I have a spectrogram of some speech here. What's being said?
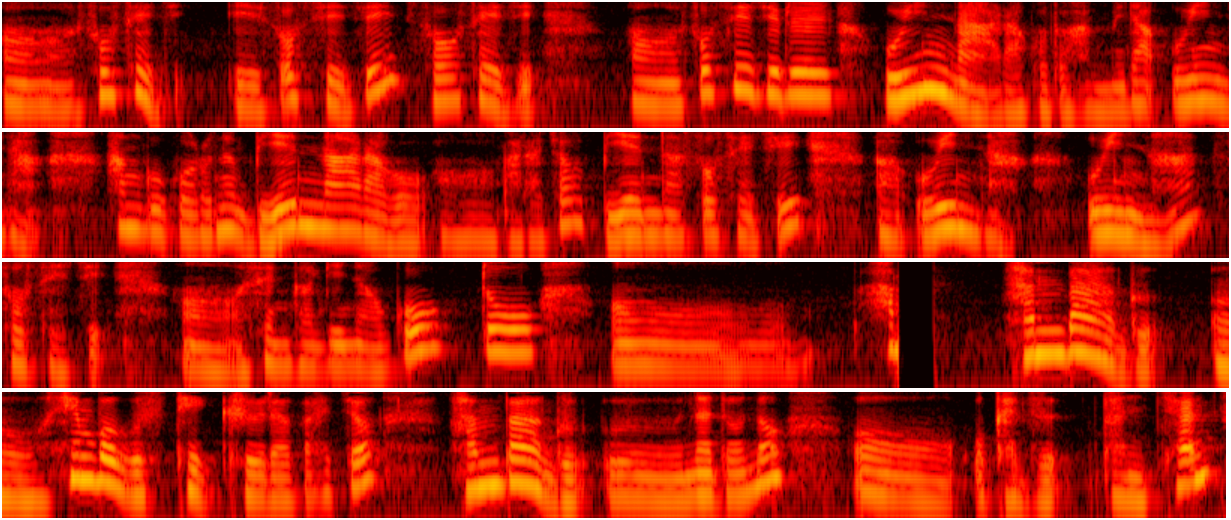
어, 소세지, 이 소시지, 소세지. 어, 소시지를 우인나라고도 합니다. 우인나. 한국어로는 비엔나라고 어, 말하죠. 비엔나 소세지, 어, 우인나, 우인나 소세지 어, 생각이 나고 또 어, 함, 함바그 어, 햄버거 스테이크라고 하죠. 함바그 어, 나도의 어, 오카즈 반찬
